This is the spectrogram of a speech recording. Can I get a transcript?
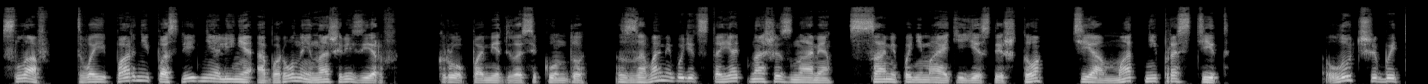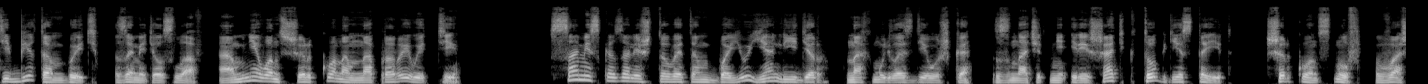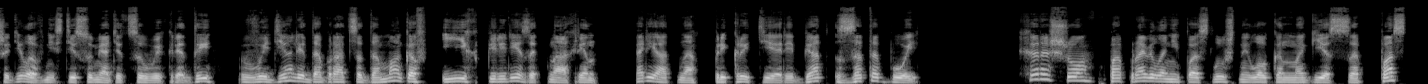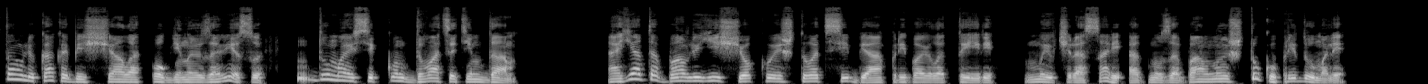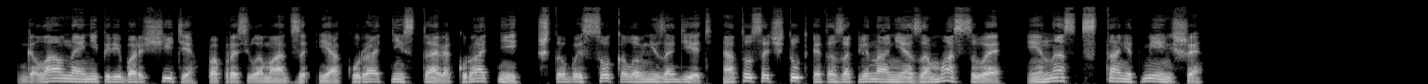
«Слав, твои парни – последняя линия обороны и наш резерв». Кро помедлила секунду. «За вами будет стоять наше знамя. Сами понимаете, если что, Тиамат не простит». «Лучше бы тебе там быть», – заметил Слав, «а мне вон с Ширконом на прорыв идти». «Сами сказали, что в этом бою я лидер», – нахмурилась девушка. «Значит, мне и решать, кто где стоит. Ширкон, снув, ваше дело внести сумятицу в их ряды, в идеале добраться до магов и их перерезать нахрен. Ариадна, прикрытие ребят за тобой. Хорошо, поправила непослушный локон Магесса. Поставлю, как обещала, огненную завесу. Думаю, секунд двадцать им дам. А я добавлю еще кое-что от себя, прибавила Тейри. Мы вчера с Ари одну забавную штуку придумали. «Главное, не переборщите», – попросила Мадзе, – «и аккуратней ставь, аккуратней, чтобы соколов не задеть, а то сочтут это заклинание за массовое, и нас станет меньше».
